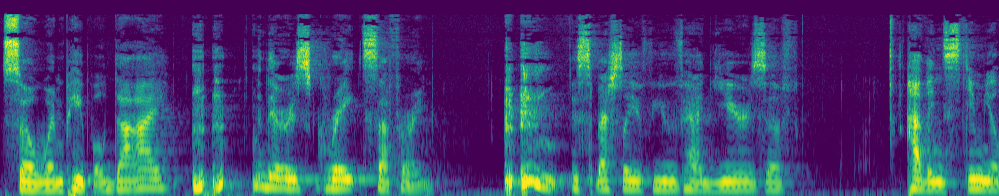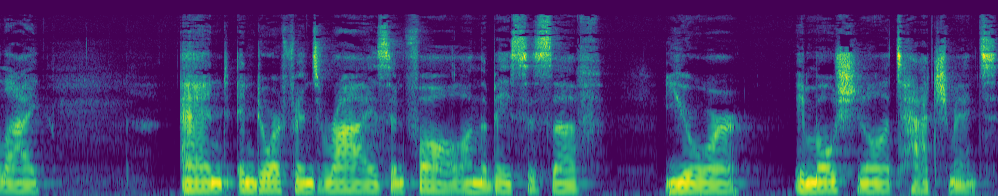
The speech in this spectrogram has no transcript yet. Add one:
So when people die, there is great suffering, especially if you've had years of having stimuli and endorphins rise and fall on the basis of your emotional attachment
